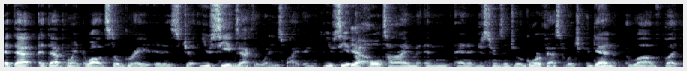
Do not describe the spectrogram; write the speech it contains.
at that at that point, while it's still great, it is just you see exactly what he's fighting. You see it Yeah. the whole time, and and it just turns into a gore fest, which again I love. But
